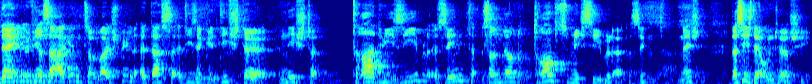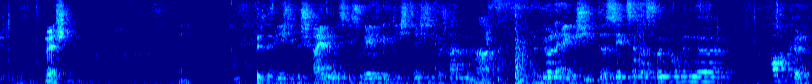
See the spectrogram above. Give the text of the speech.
Nein, wir sagen zum Beispiel, dass diese Gedichte nicht traduisibel sind, sondern transmissibel sind. Nicht? Das ist der Unterschied. Nicht? Bitte. Wenn ich die Beschreibung des visuellen Gedichts richtig verstanden habe, dann würde ein geschickter Setzer das vollkommen äh, auch können,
